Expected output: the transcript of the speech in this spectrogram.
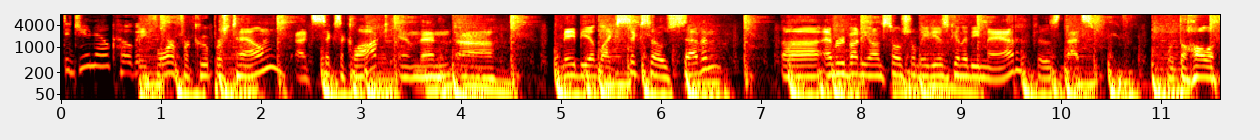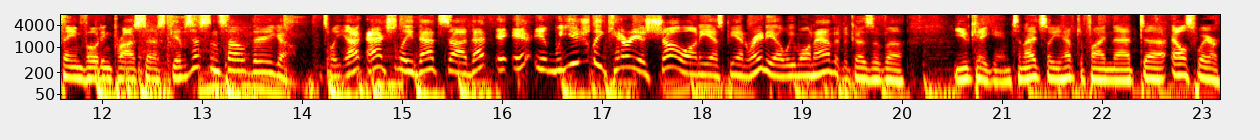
Did you know COVID? Before for Cooperstown at 6 o'clock, and then uh, maybe at like 6.07, uh, everybody on social media is going to be mad because that's what the Hall of Fame voting process gives us. And so there you go. So actually, that's uh, that. It, it, it- we usually carry a show on ESPN Radio. We won't have it because of a UK game tonight. So you have to find that uh, elsewhere.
